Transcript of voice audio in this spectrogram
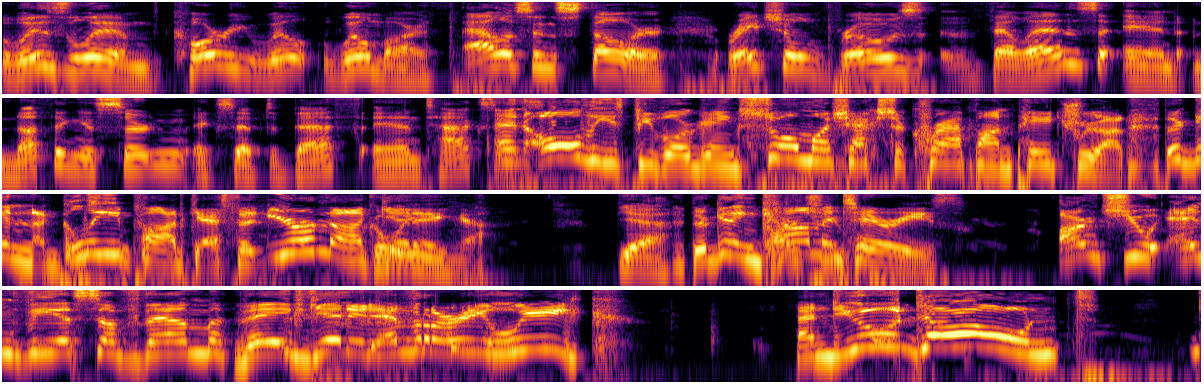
Liz Lim, Corey Wil- Wilmarth, Allison Stuller, Rachel Rose Velez, and nothing is certain except Beth and taxes. And all these people are getting so much extra crap on Patreon. They're getting a Glee podcast that you're not Glee. getting. yeah, They're getting Aren't you- commentaries. aren't you envious of them? They get it every week. And you don't.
